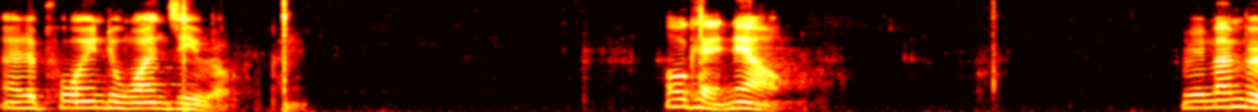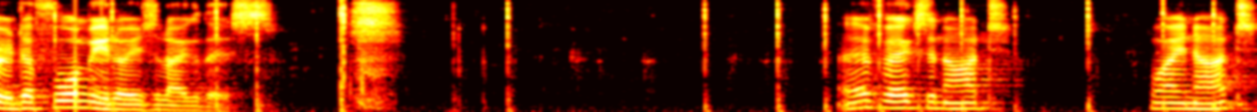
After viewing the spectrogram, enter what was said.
at a point one zero. Okay. now remember the formula is like this. fx naught y naught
